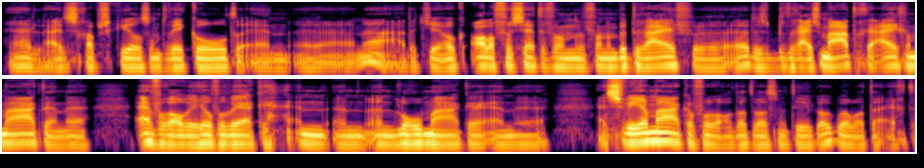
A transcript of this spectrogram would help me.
hè, leiderschapskills ontwikkeld. En eh, nou, dat je ook alle facetten van, van een bedrijf, eh, dus bedrijfsmatige eigen maakt. En, en vooral weer heel veel werken en een, lol maken en, en sfeer maken vooral. Dat was natuurlijk ook wel wat daar echt,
